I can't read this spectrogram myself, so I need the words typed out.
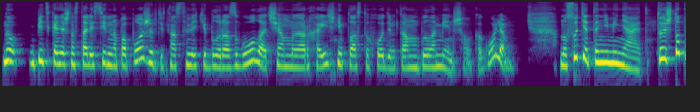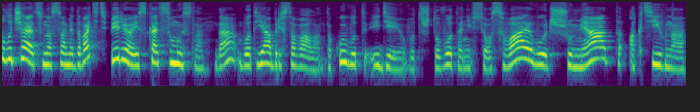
Ну, пить, конечно, стали сильно попозже. В XIX веке был разгул, а чем мы архаичнее пласт уходим, там было меньше алкоголя. Но суть это не меняет. То есть что получается у нас с вами? Давайте теперь э, искать смысла. Да? Вот я обрисовала такую вот идею, вот, что вот они все осваивают, шумят активно,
